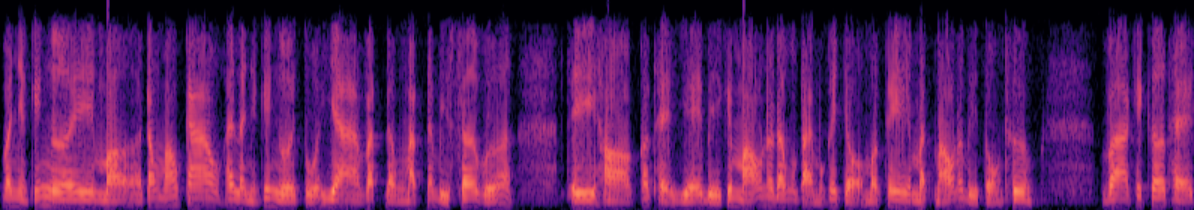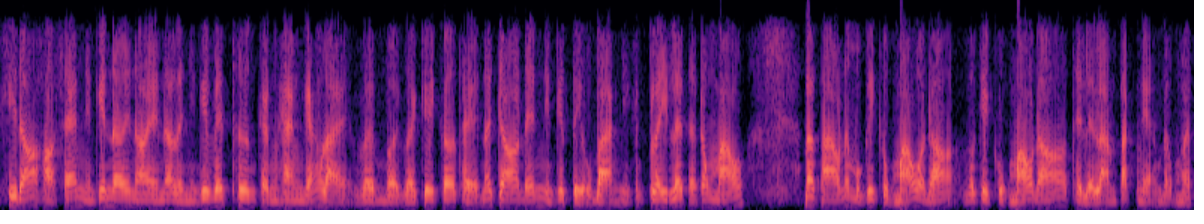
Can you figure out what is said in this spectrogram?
và những cái người mỡ ở trong máu cao hay là những cái người tuổi già vách động mạch nó bị sơ vữa thì họ có thể dễ bị cái máu nó đông tại một cái chỗ mà cái mạch máu nó bị tổn thương. Và cái cơ thể khi đó họ xem những cái nơi này, nó là những cái vết thương cần hàng gắn lại. Và bởi vậy cái cơ thể nó cho đến những cái tiểu bản những cái platelet ở trong máu, nó tạo nên một cái cục máu ở đó. Và cái cục máu đó thì lại làm tắc nghẽn động mạch.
